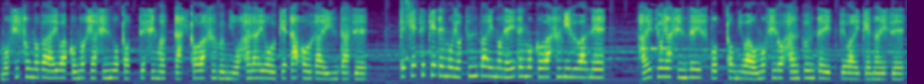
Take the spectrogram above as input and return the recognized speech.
もしその場合はこの写真を撮ってしまった人はすぐにお払いを受けた方がいいんだぜ。テケテケでも四つん這いの霊でも怖すぎるわね。廃墟や心霊スポットには面白半分で行ってはいけないぜ。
